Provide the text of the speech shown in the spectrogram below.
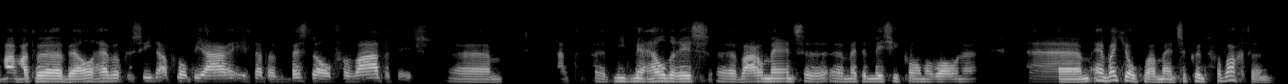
maar wat we wel hebben gezien de afgelopen jaren is dat het best wel verwaterd is. Um, het, het niet meer helder is waarom mensen met een missie komen wonen. Um, en wat je ook waar mensen kunt verwachten.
